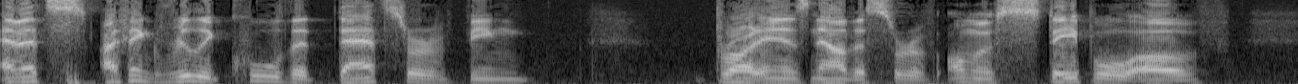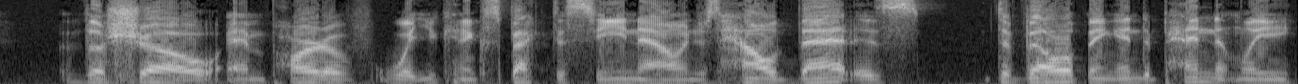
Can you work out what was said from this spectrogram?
and that's I think really cool that that's sort of being brought in as now this sort of almost staple of the show and part of what you can expect to see now, and just how that is developing independently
